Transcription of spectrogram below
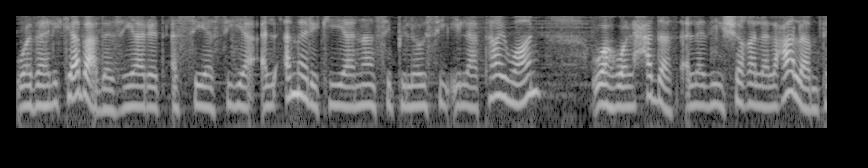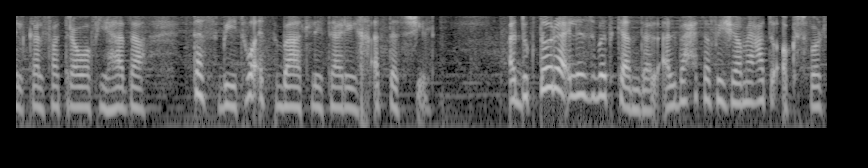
وذلك بعد زيارة السياسية الأمريكية نانسي بيلوسي إلى تايوان وهو الحدث الذي شغل العالم تلك الفترة وفي هذا تثبيت وإثبات لتاريخ التسجيل. الدكتورة إليزابيث كاندل الباحثة في جامعة أكسفورد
